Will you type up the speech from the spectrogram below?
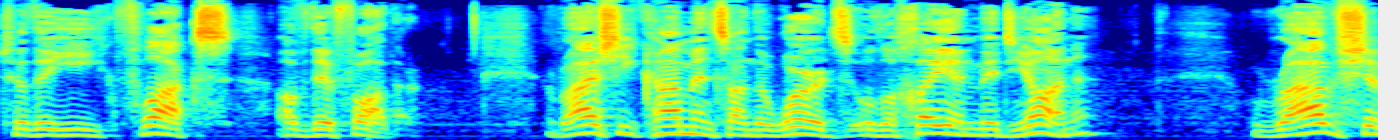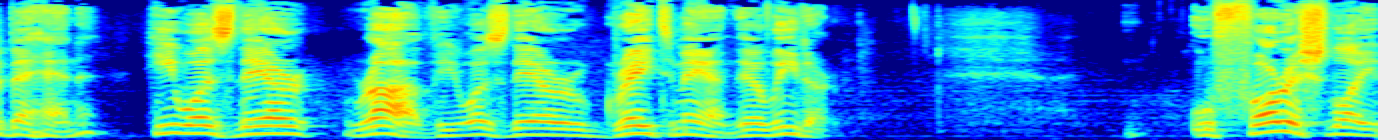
to the flocks of their father. Rashi comments on the words Ulechohen Midyan, Rav Shebehen, he was their Rav, he was their great man, their leader. Ufarish loy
